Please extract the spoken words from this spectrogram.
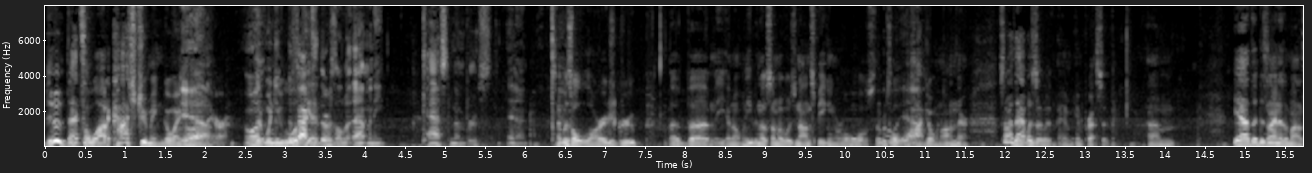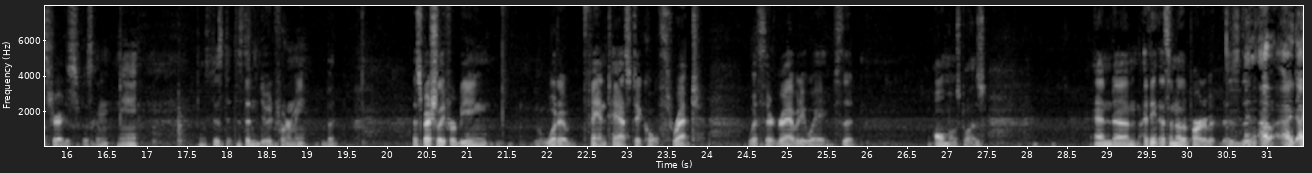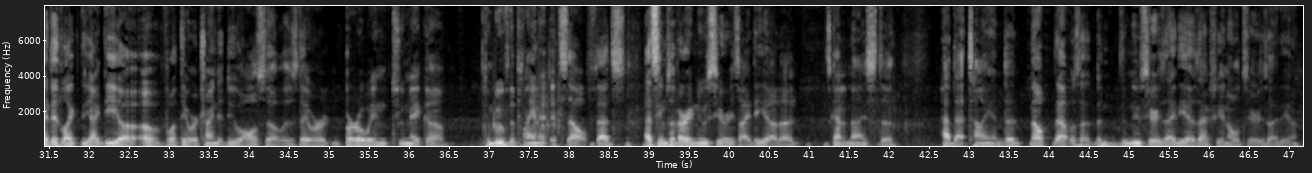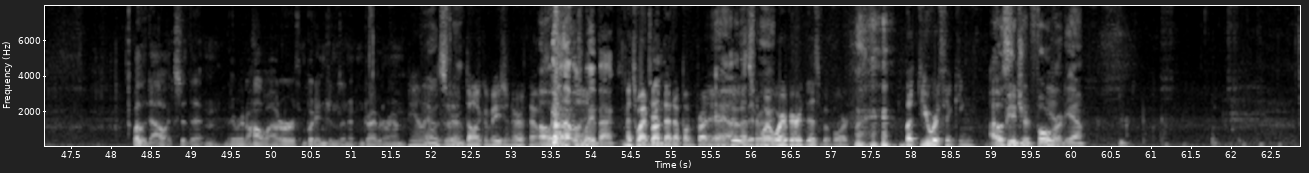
dude, that's a lot of costuming going Yeah. on there. Well, when you the look fact at that there was a, that many cast members in it. it was a large group of uh, you know, even though some of it was non-speaking roles, there was Oh, a yeah. lot going on there. So that was uh, impressive. Um, yeah, the design of the monster, I just was going, eh, it just it just didn't do it for me. But especially for being what a fantastical threat with their gravity waves that almost was. And um, I think that's another part of it is that I, I, did like the idea of what they were trying to do. Also, is they were burrowing to make a to move the planet itself. That's that seems a very new series idea. That it's kind of nice to have that tie into. Nope, that was a, the, the new series idea is actually an old series idea. Well, the Daleks did that, and they were going to hollow out Earth and put engines in it and drive it around. Yeah, that Yeah, was that's uh, true. Dalek Invasion Earth. That was Oh yeah, that was way back. That's why I brought Ten. that up on Friday Yeah, too. that's that, right. where, where have you heard this before? but you were thinking I was future. thinking forward. Yeah.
